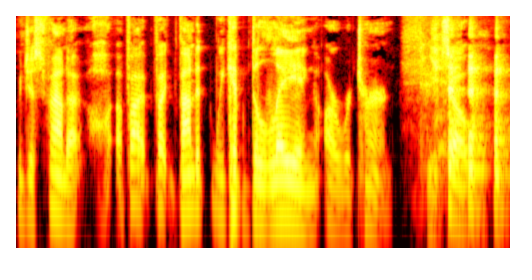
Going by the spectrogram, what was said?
We just found fi- found it. We kept delaying our return. so-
